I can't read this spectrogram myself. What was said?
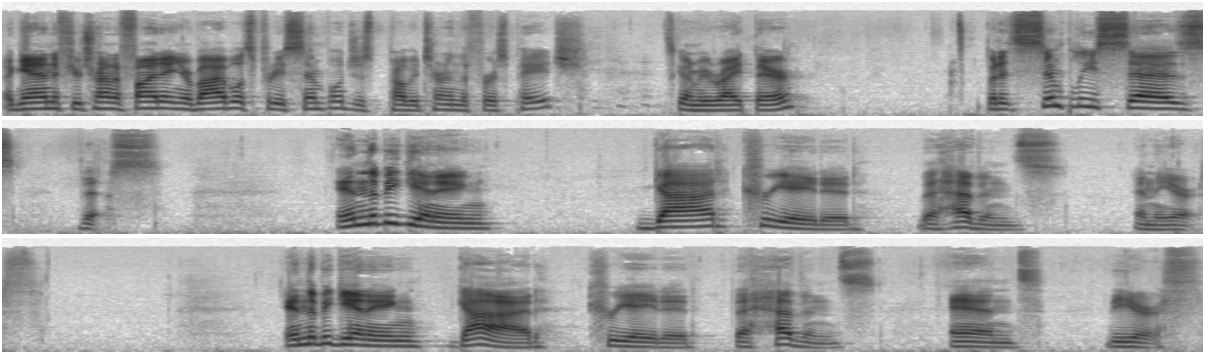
Again, if you're trying to find it in your Bible, it's pretty simple. Just probably turn to the first page. It's going to be right there. But it simply says this In the beginning, God created the heavens and the earth. In the beginning, God created the heavens and the earth.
